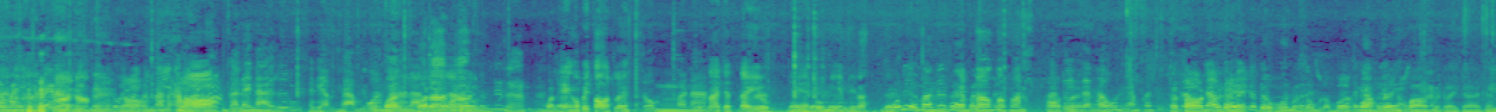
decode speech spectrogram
ทำไมได้หรอเนาะก็ได้ตาอึ้งเดี่ยมสามคนพอได้พอแรงเขาไปตอดเลยลบขนาดน่าจะได้แหน่ตัวนี้มันก็คนนี้มาได้แพ้น้ำตอกก็พอนตัวจะเท่าแหนมกันกระตอดมาได้เดี๋ยวผมผสมระเบิดกว้างเลยปลาเปิดไว้ได้จัง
